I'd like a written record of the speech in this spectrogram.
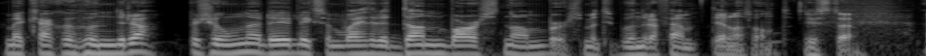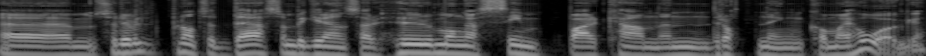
med kanske hundra personer. Det är liksom, vad heter det, Dunbars number som är typ 150 eller något sånt. Just det. Um, så det är väl på något sätt det som begränsar hur många simpar kan en drottning komma ihåg.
